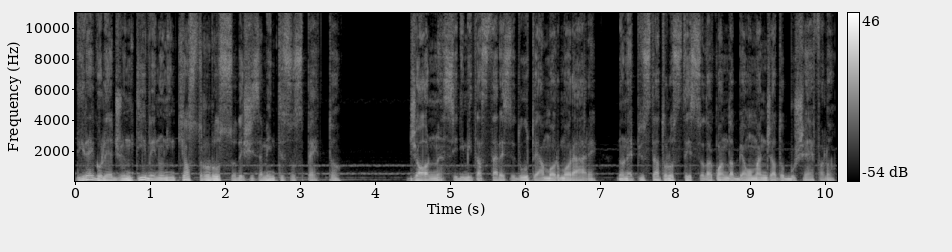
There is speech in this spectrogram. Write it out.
di regole aggiuntive in un inchiostro rosso decisamente sospetto. John si limita a stare seduto e a mormorare. Non è più stato lo stesso da quando abbiamo mangiato bucefalo.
